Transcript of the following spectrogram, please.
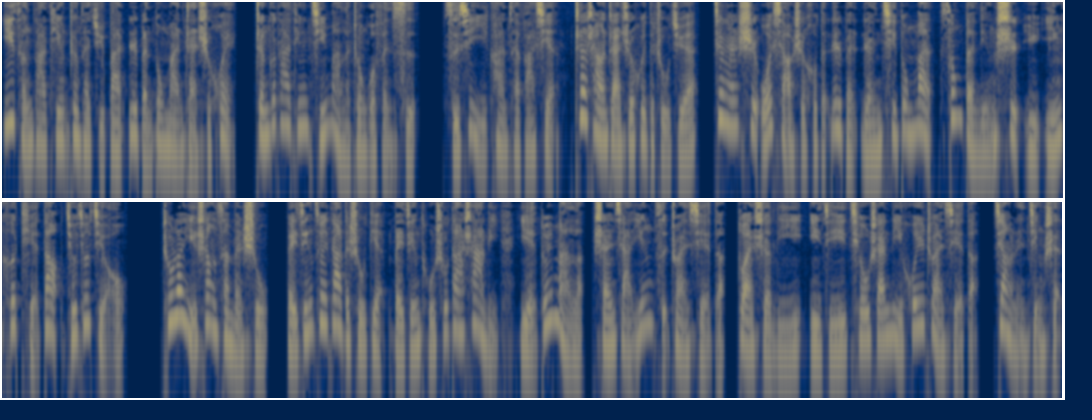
一层大厅正在举办日本动漫展示会，整个大厅挤满了中国粉丝。仔细一看，才发现这场展示会的主角竟然是我小时候的日本人气动漫《松本零士与银河铁道九九九》。除了以上三本书，北京最大的书店北京图书大厦里也堆满了山下英子撰写的《断舍离》以及秋山立辉撰写的《匠人精神》。《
